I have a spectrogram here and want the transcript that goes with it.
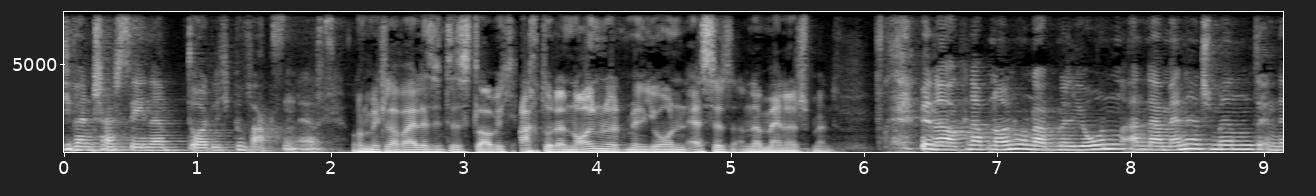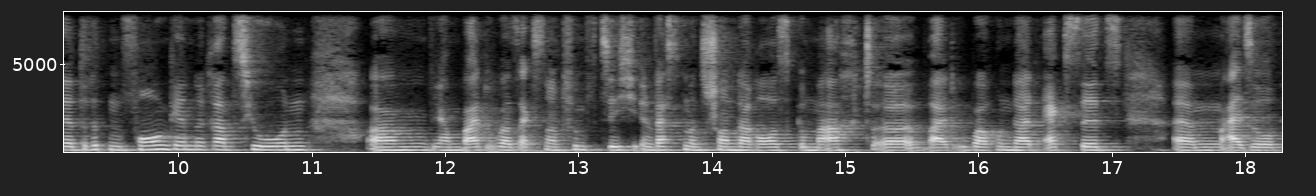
die Venture-Szene deutlich gewachsen ist. Und mittlerweile sind es, glaube ich, 800 oder 900 Millionen Assets under Management. Genau, knapp 900 Millionen under Management in der dritten Fondsgeneration. Ähm, wir haben weit über 650 Investments schon daraus gemacht, äh, weit über 100 Exits. Ähm, also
